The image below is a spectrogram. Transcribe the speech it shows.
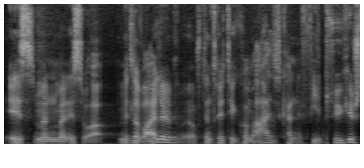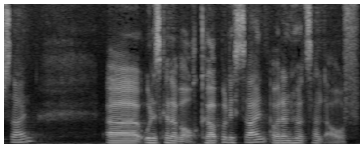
ist, man, man ist so mittlerweile auf den Trichter gekommen, ah, es kann viel psychisch sein äh, und es kann aber auch körperlich sein, aber dann hört es halt auf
